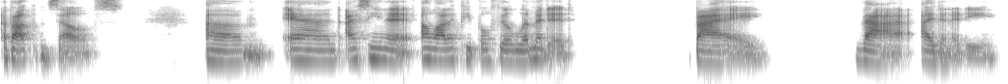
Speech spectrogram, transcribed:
about themselves. Um, and I've seen it, a lot of people feel limited by that identity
